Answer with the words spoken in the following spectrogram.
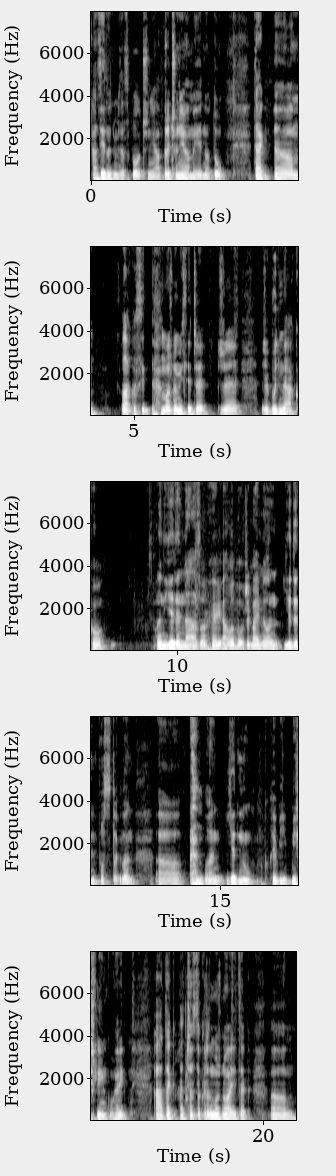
a zjednotíme sa spoločne a prečo nemáme jednotu, tak um, ľahko si môžeme myslieť, že, že, že buďme ako len jeden názor, hej, alebo že majme len jeden postoj, len, uh, len jednu ako keby myšlienku, hej. A tak a častokrát možno aj tak um,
